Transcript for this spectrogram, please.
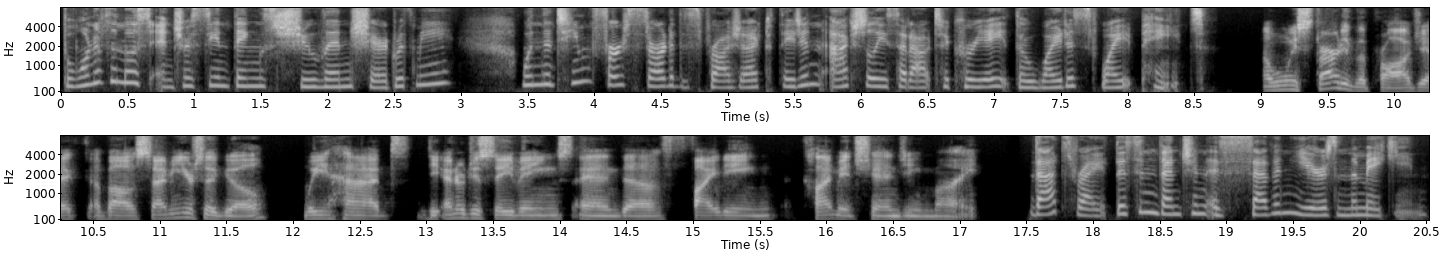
but one of the most interesting things Xiulin shared with me when the team first started this project, they didn't actually set out to create the whitest white paint. Uh, when we started the project about seven years ago, we had the energy savings and uh, fighting climate change in mind. That's right. This invention is seven years in the making.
